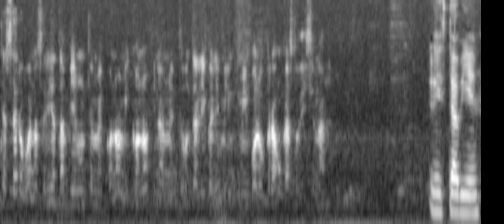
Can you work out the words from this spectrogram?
Tercero, bueno, sería también un tema económico, ¿no? Finalmente un delivery me, involucra un gasto adicional. Está bien.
